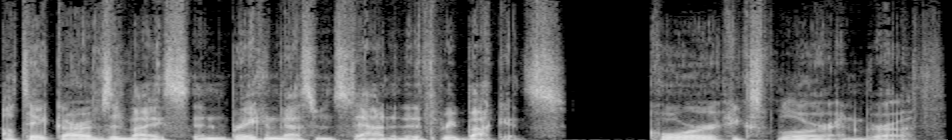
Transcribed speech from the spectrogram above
I'll take Garv's advice and break investments down into three buckets core, explore, and growth.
